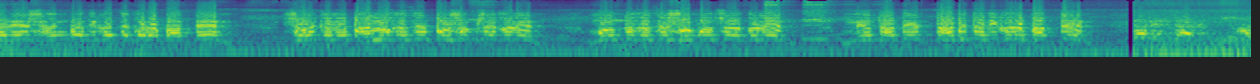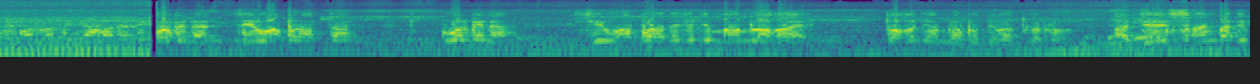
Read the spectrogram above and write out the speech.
সরকারের সাংবাদিকতা করা বাদ দেন। সরকারের ভালো কাজের প্রশংসা করেন মন্দ কাজের সমালোচনা করেন নেতাদের দাবিদারি করে বাদ দেন। আমি বলব তিনি আমাদের করবে না যে অপরাধটা করবে না সেই অপরাধে যদি মামলা হয় তখনই আমরা প্রতিবাদ করব। আর যে সাংবাদিক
